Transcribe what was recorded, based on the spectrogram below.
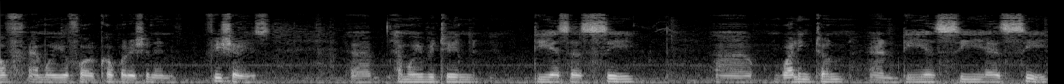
of MOU for cooperation in fisheries uh, MOU between DSSC, uh, Wellington, and DSCSC,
